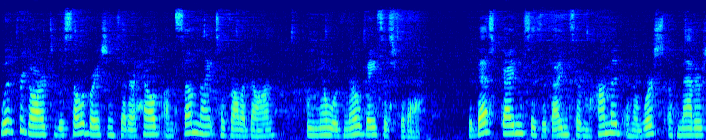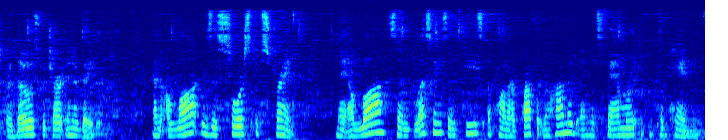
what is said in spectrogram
With regard to the celebrations that are held on some nights of Ramadan, we know of no basis for that. The best guidance is the guidance of Muhammad, and the worst of matters are those which are innovated. And Allah is a source of strength. May Allah send blessings and peace upon our Prophet Muhammad and his family and companions.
